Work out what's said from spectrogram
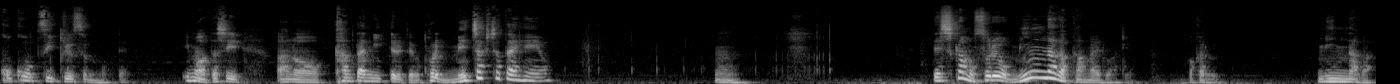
ここを追求するのって。今私、あの、簡単に言ってるけど、これめちゃくちゃ大変よ。うん。で、しかもそれをみんなが考えるわけよ。わかる？みんなが。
